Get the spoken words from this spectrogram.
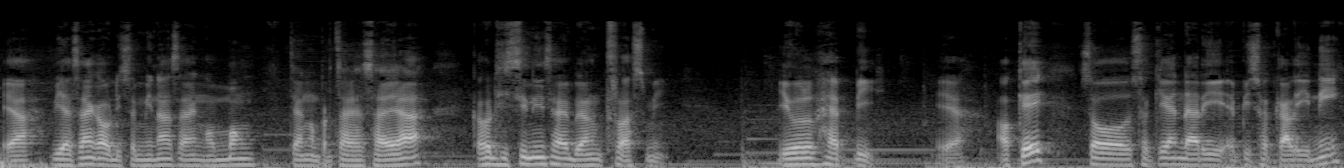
Ya biasanya kalau di seminar saya ngomong jangan percaya saya. Kalau di sini saya bilang trust me. You will happy. Ya oke. Okay? so sekian dari episode kali ini.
